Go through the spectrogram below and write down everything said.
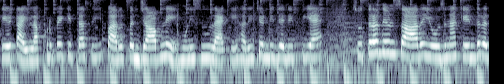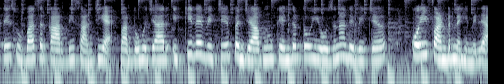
ਕੇ 2.5 ਲੱਖ ਰੁਪਏ ਕੀਤਾ ਸੀ, ਪਰ ਪੰਜਾਬ ਨੇ ਹੁਣ ਇਸ ਨੂੰ ਲੈ ਕੇ ਹਰੀ ਝੰਡੀ ਦੇ ਦਿੱਤੀ ਹੈ। ਸੂਤਰਾਂ ਦੇ ਅਨੁਸਾਰ ਯੋਜਨਾ ਕੇਂਦਰ ਅਤੇ ਸੂਬਾ ਸਰਕਾਰ ਦੀ ਸਾਂਝੀ ਹੈ। ਪਰ 2021 ਦੇ ਵਿੱਚ ਪੰਜਾਬ ਨੂੰ ਕੇਂਦਰ ਤੋਂ ਯੋਜਨਾ ਦੇ ਵਿੱਚ ਕੋਈ ਫੰਡ ਨਹੀਂ ਮਿਲਿਆ,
